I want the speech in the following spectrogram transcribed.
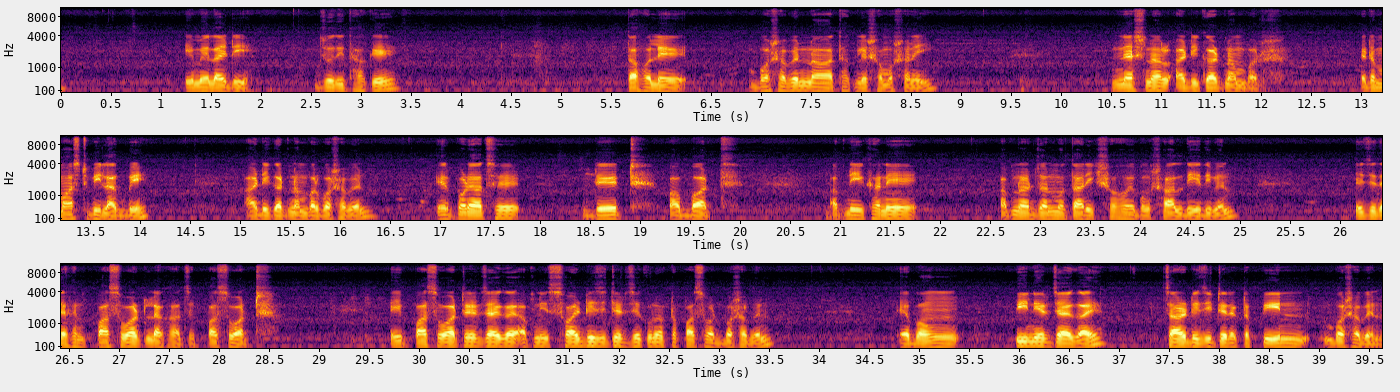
ইমেল আইডি যদি থাকে, তাহলে বসাবেন না থাকলে সমস্যা নেই। ন্যাশনাল আইডি কার্ড নাম্বার, এটা মাস্ট বি লাগবে। আইডি কার্ড নাম্বার বসাবেন। এরপরে আছে ডেট অফ বার্থ আপনি এখানে আপনার জন্ম তারিখ সহ এবং সাল দিয়ে দিবেন। এই যে দেখেন পাসওয়ার্ড লেখা আছে পাসওয়ার্ড এই পাসওয়ার্ডের জায়গায় আপনি ছয় ডিজিটের যে কোনো একটা পাসওয়ার্ড বসাবেন। এবং পিনের জায়গায় চার ডিজিটের একটা পিন বসাবেন।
